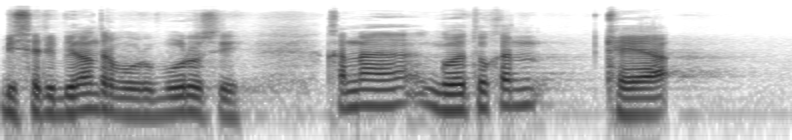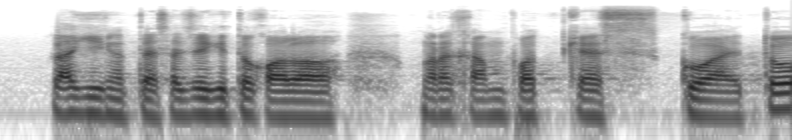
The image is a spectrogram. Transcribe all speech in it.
bisa dibilang terburu-buru sih. Karena gue tuh kan kayak lagi ngetes aja gitu kalau ngerekam podcast gue itu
